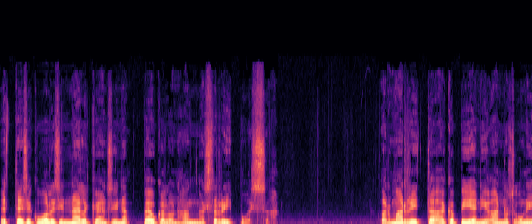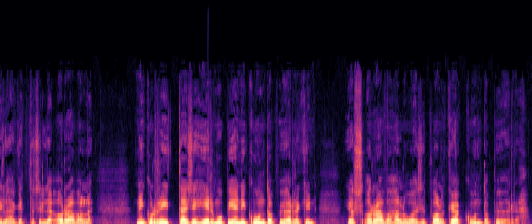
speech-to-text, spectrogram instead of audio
ettei se kuolisi nälkään siinä peukalon hangassa riippuessaan. Varmaan riittää aika pieni annos unilääkettä sille oravalle, niin kuin riittäisi hirmu pieni kuntopyöräkin, jos orava haluaisi polkea kuntopyörää.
